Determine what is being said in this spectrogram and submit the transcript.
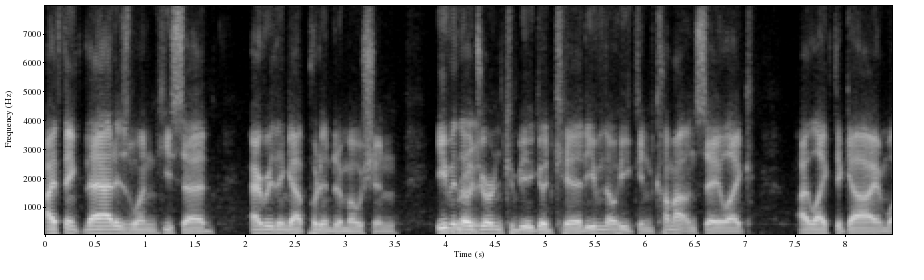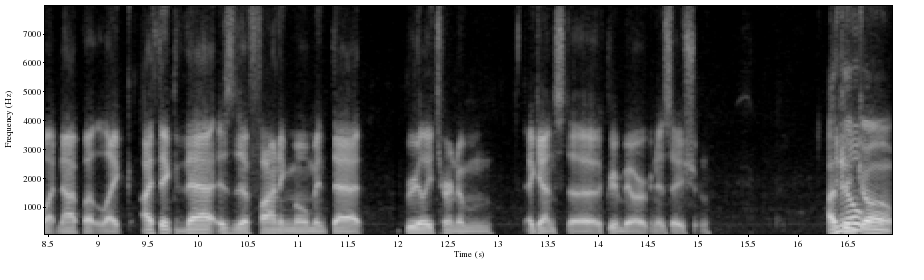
I think that is when he said everything got put into motion. Even though Jordan can be a good kid, even though he can come out and say, like, I like the guy and whatnot, but like, I think that is the defining moment that really turned him against the Green Bay organization. I You think, know- uh,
